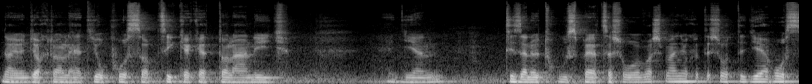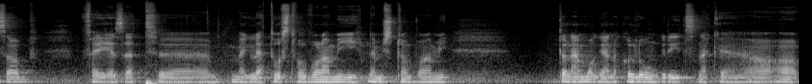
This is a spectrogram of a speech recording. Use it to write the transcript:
nagyon gyakran lehet jobb, hosszabb cikkeket találni, így egy ilyen 15-20 perces olvasmányokat, és ott egy ilyen hosszabb fejezet meg lett valami, nem is tudom, valami talán magának a Longreads-nek a, a,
